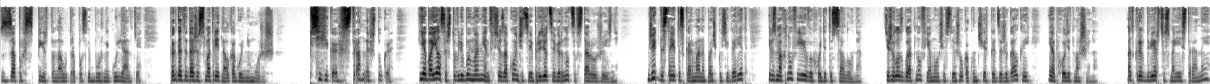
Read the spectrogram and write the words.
запах спирта на утро после бурной гулянки, когда ты даже смотреть на алкоголь не можешь. Психика — странная штука. Я боялся, что в любой момент все закончится и придется вернуться в старую жизнь. Джейк достает из кармана пачку сигарет и, взмахнув ею, выходит из салона. Тяжело сглотнув, я молча слежу, как он чиркает зажигалкой и обходит машину. Открыв дверцу с моей стороны,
